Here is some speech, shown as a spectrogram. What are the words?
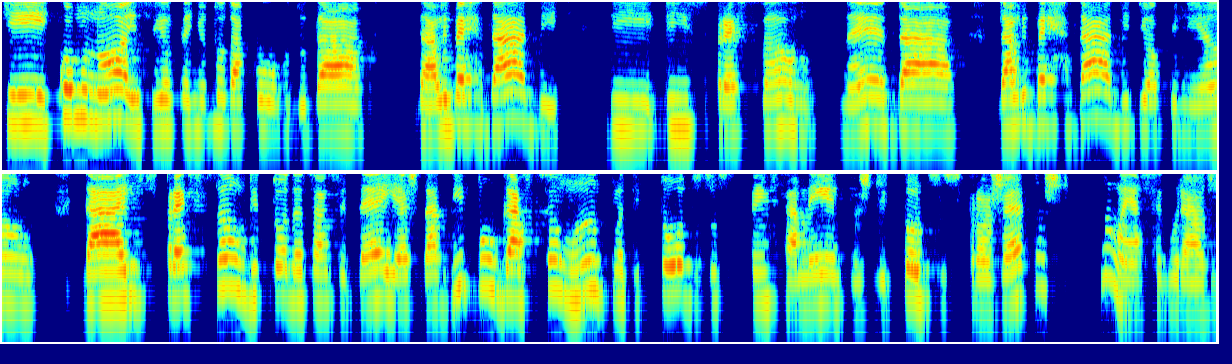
que, como nós, e eu tenho todo acordo da, da liberdade de, de expressão, né, da, da liberdade de opinião, da expressão de todas as ideias, da divulgação ampla de todos os pensamentos, de todos os projetos, não é assegurado.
